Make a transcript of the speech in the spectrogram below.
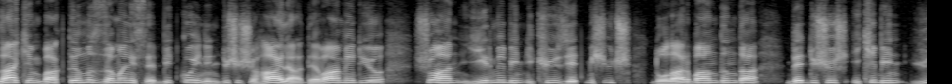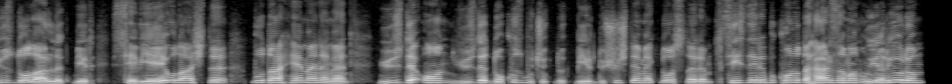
Lakin baktığımız zaman ise Bitcoin'in düşüşü hala devam ediyor. Şu an 20.273 dolar bandında ve düşüş 2100 dolarlık bir seviyeye ulaştı. Bu da hemen hemen %10, %9,5'luk bir düşüş demek dostlarım. Sizleri bu konuda her zaman uyarıyorum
